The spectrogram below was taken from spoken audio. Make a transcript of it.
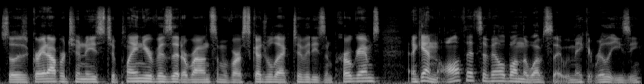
So there's great opportunities to plan your visit around some of our scheduled activities and programs. And again, all that's available on the website. We make it really easy.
